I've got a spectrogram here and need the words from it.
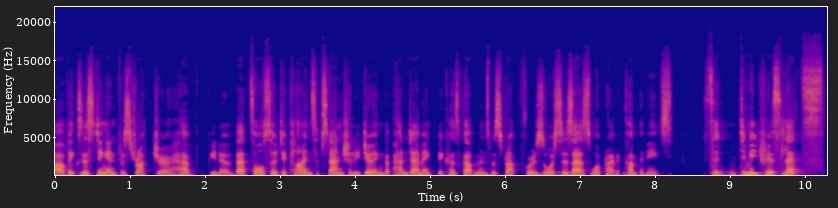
of existing infrastructure have you know that's also declined substantially during the pandemic because governments were strapped for resources as were private companies. So Demetrios, let's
